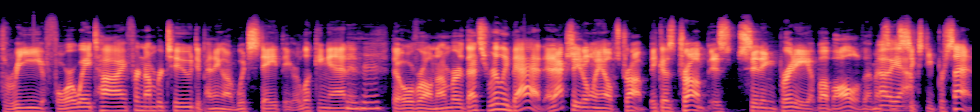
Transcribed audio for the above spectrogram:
three or four way tie for number two, depending on which state that you're looking at mm-hmm. and the overall number. That's really bad. And actually, it only helps Trump because Trump is sitting pretty above all of them at oh, yeah. 60%.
